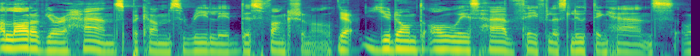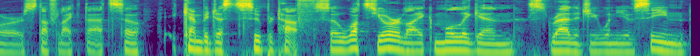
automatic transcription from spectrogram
a lot of your hands becomes really dysfunctional. Yeah. You don't always have faithless looting hands or stuff like that. So it can be just super tough. So what's your like mulligan strategy when you've seen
